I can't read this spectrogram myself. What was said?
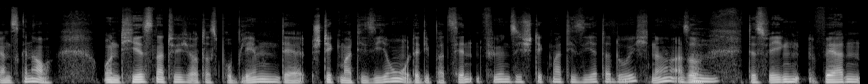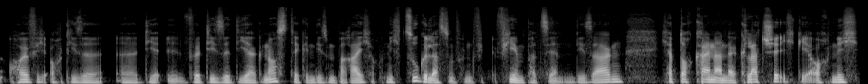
Ganz genau. Und hier ist natürlich auch das Problem der Stigmatisierung oder die Patienten fühlen sich stigmatisiert dadurch. Ne? Also mhm. deswegen werden häufig auch diese, äh, die, wird diese Diagnostik in diesem Bereich auch nicht zugelassen von vielen Patienten. Die sagen, ich habe doch keine an der Klatsche, ich gehe auch nicht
